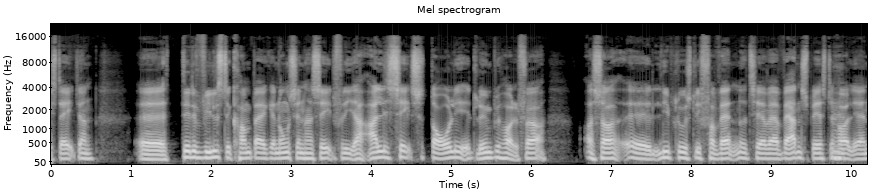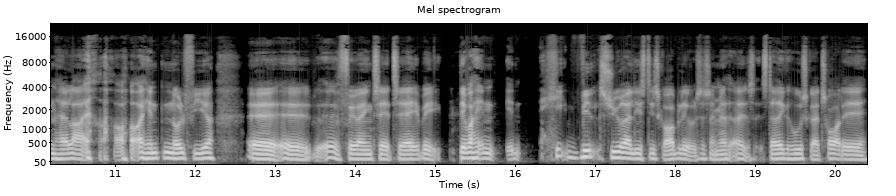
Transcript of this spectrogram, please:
stadion. Øh, det er det vildeste comeback, jeg nogensinde har set, fordi jeg har aldrig set så dårligt et Lyngby-hold før, og så øh, lige pludselig forvandlet til at være verdens bedste hold i anden halvleg og, og hente en 0-4 øh, øh, øh, til, til AB. Det var en, en helt vild surrealistisk oplevelse, som jeg øh, stadig kan huske, og jeg tror, det,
